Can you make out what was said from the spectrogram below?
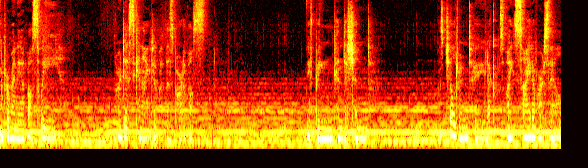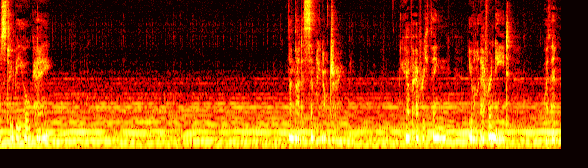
And for many of us, we are disconnected with this part of us. We've been conditioned as children to look outside of ourselves to be okay. And that is simply not true. You have everything you will ever need within.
